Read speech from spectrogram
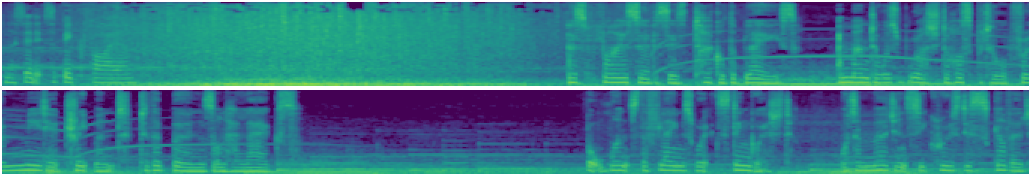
and I said it's a big fire. As fire services tackled the blaze, Amanda was rushed to hospital for immediate treatment to the burns on her legs. But once the flames were extinguished, what emergency crews discovered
